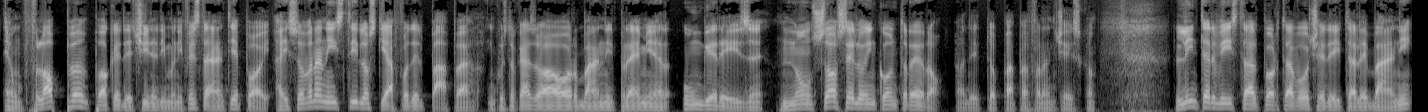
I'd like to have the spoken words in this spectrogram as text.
è un flop, poche decine di manifestanti e poi ai sovranisti lo schiaffo del Papa, in questo caso a Orban, il premier ungherese. Non so se lo incontrerò, ha detto Papa Francesco. L'intervista al portavoce dei talebani,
